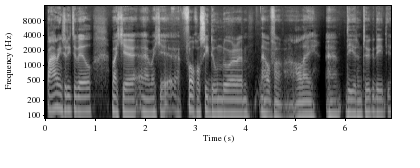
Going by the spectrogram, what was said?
paringsritueel. Wat je, uh, wat je eh, vogels ziet doen door nou, of, allerlei dieren natuurlijk. Die, die,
